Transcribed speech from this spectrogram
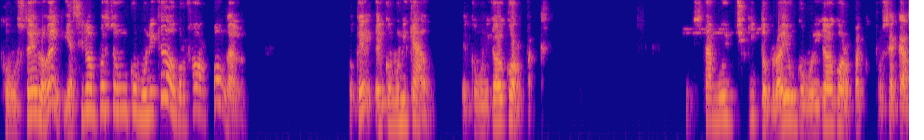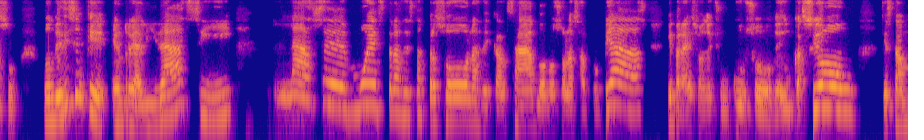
Como ustedes lo ven, y así lo han puesto en un comunicado, por favor, pónganlo. ¿Ok? El comunicado, el comunicado Corpac. Está muy chiquito, pero hay un comunicado Corpac, por si acaso, donde dicen que en realidad sí las eh, muestras de estas personas descansando no son las apropiadas, que para eso han hecho un curso de educación, que están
